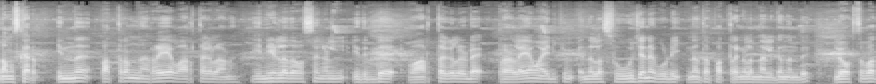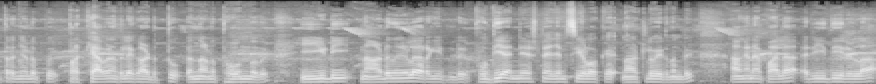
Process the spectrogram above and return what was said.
നമസ്കാരം. ഇന്ന് പത്രം നിറയെ വാർത്തകളാണ്. ഇനിയുള്ള ദിവസങ്ങളിൽ ഇതിന്റെ വാർത്തകളുടെ പ്രളയമായിരിക്കും എന്നുള്ള സൂചന കൂടി ഇന്നത്തെ പത്രങ്ങൾ നൽകുന്നുണ്ട്. ലോക്സഭാ തെരഞ്ഞെടുപ്പ് പ്രഖ്യാപനത്തിലേക്ക് അടുത്തു എന്നാണ് തോന്നുന്നത്. ഇ ഡി നാടുനീളം ഇറങ്ങിയിട്ടുണ്ട്. പുതിയ അന്വേഷണ ഏജൻസികളൊക്കെ നാട്ടിൽ വരുന്നുണ്ട്. അങ്ങനെ പല രീതിയിലുള്ള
